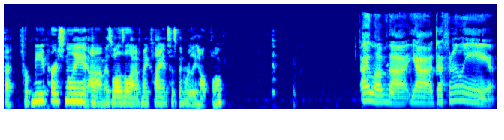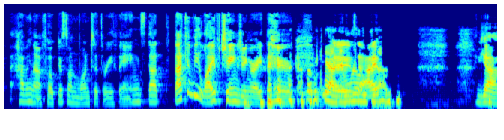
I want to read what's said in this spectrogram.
that for me personally, um, as well as a lot of my clients, has been really helpful. I love that. Yeah, definitely having that focus on one to three things. That that can be life changing right there. yeah, it really can yeah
